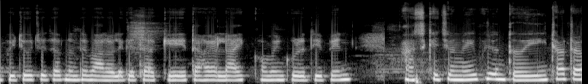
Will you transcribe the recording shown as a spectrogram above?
ভিডিও যদি আপনাদের ভালো লেগে থাকে, তাহলে লাইক কমেন্ট করে দিবেন। আজকের জন্য এই পর্যন্তই। টাটা।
